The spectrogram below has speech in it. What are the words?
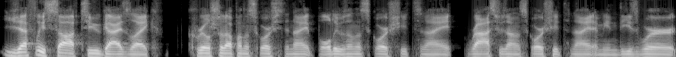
You definitely saw two guys like Kirill showed up on the score sheet tonight. Boldy was on the score sheet tonight. Ross was on the score sheet tonight. I mean, these were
